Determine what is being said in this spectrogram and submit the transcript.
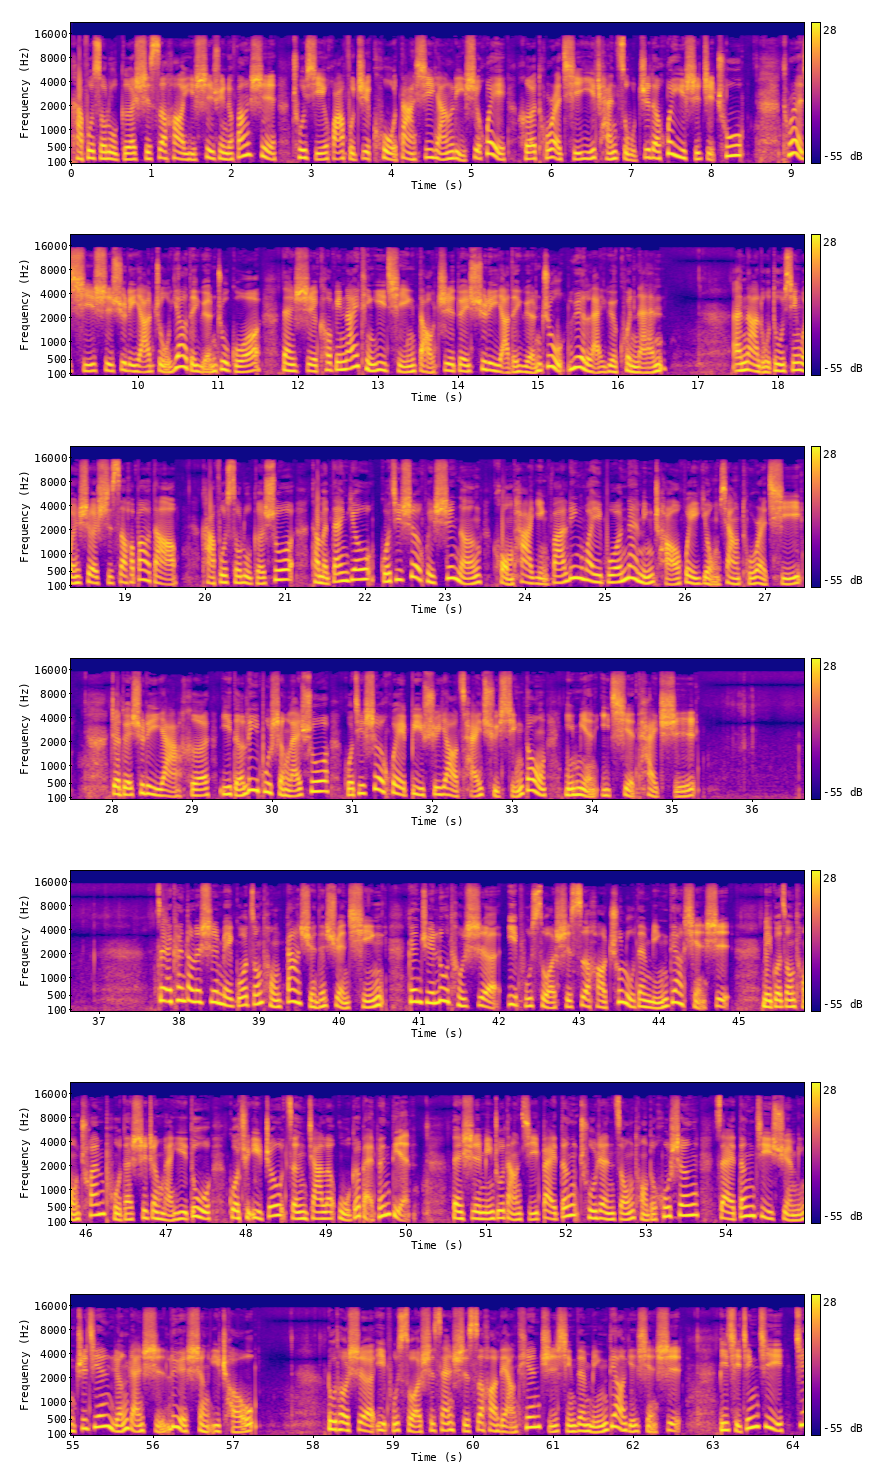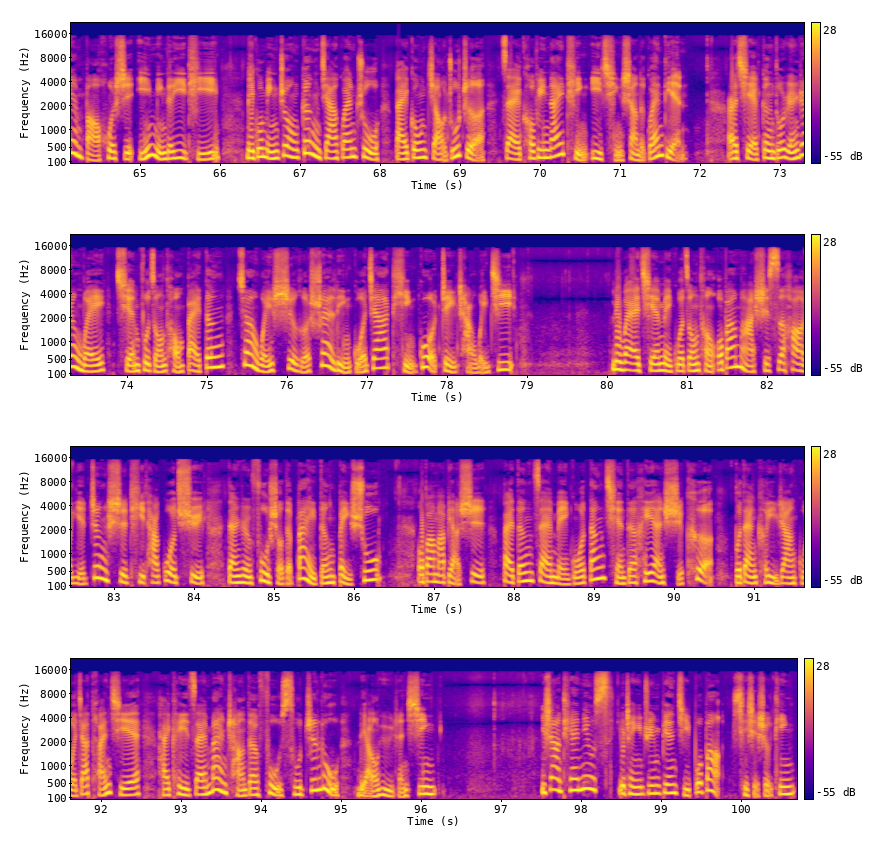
卡夫索鲁格十四号以视讯的方式出席华府智库大西洋理事会和土耳其遗产组织的会议时指出，土耳其是叙利亚主要的援助国，但是 COVID-19 疫情导致对叙利亚的援助越来越困难。安娜鲁杜新闻社十四号报道。卡夫索鲁格说：“他们担忧国际社会失能，恐怕引发另外一波难民潮，会涌向土耳其。这对叙利亚和伊德利布省来说，国际社会必须要采取行动，以免一切太迟。”再来看到的是美国总统大选的选情。根据路透社易普所十四号出炉的民调显示，美国总统川普的施政满意度过去一周增加了五个百分点。但是民主党籍拜登出任总统的呼声，在登记选民之间仍然是略胜一筹。路透社伊普索十三、十四号两天执行的民调也显示，比起经济、健保或是移民的议题，美国民众更加关注白宫角逐者在 COVID-19 疫情上的观点，而且更多人认为前副总统拜登较为适合率领国家挺过这场危机。另外，前美国总统奥巴马十四号也正式替他过去担任副手的拜登背书。奥巴马表示，拜登在美国当前的黑暗时刻，不但可以让国家团结，还可以在漫长的复苏之路疗愈人心。以上，T N News 由陈怡君编辑播报，谢谢收听。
